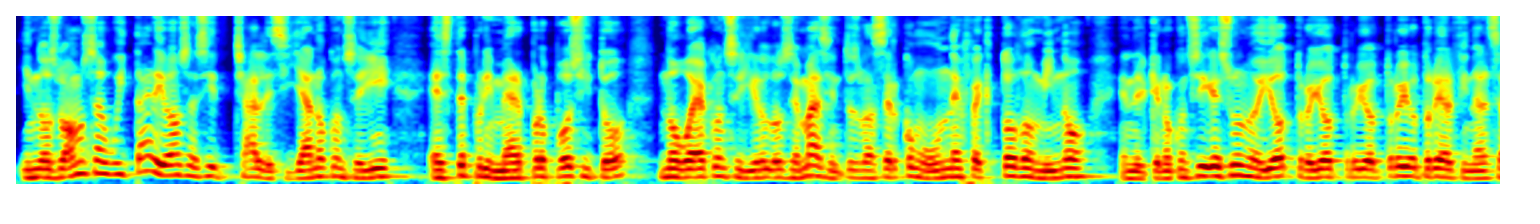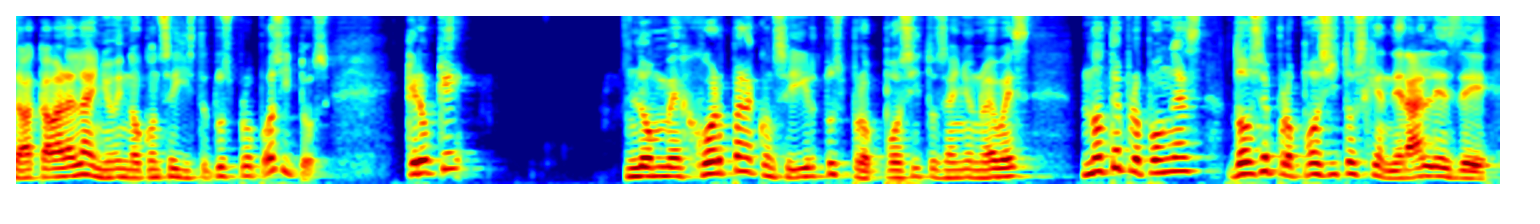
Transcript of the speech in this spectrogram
y nos vamos a agüitar y vamos a decir, chale, si ya no conseguí este primer propósito, no voy a conseguir los demás. Y entonces va a ser como un efecto dominó en el que no consigues uno y otro y otro y otro y otro y al final se va a acabar el año y no conseguiste tus propósitos. Creo que lo mejor para conseguir tus propósitos de año nuevo es no te propongas 12 propósitos generales de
